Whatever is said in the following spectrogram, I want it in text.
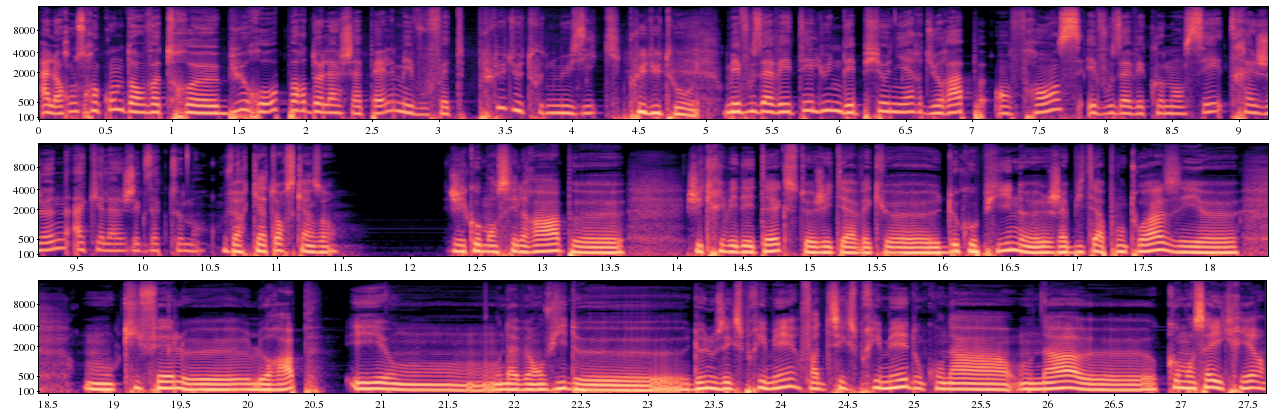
Alors on se rencontre dans votre bureau, porte de la chapelle, mais vous faites plus du tout de musique. Plus du tout, oui. Mais vous avez été l'une des pionnières du rap en France et vous avez commencé très jeune. À quel âge exactement? Vers 14-15 ans. J'ai commencé le rap, euh, j'écrivais des textes, j'étais avec euh, deux copines, euh, j'habitais à Pontoise et euh, on kiffait le, le rap et on, on avait envie de, de nous exprimer, enfin de s'exprimer, donc on a, on a euh, commencé à écrire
